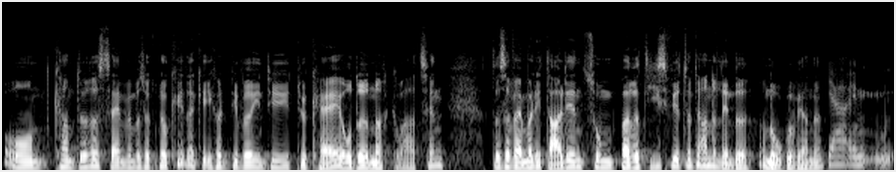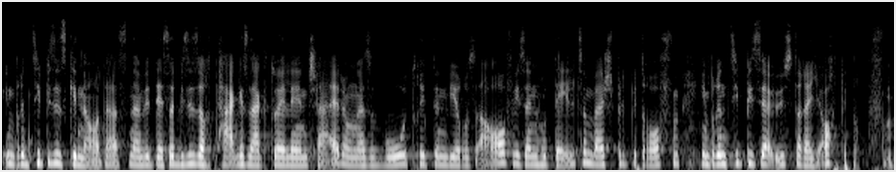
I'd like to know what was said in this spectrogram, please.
und kann durchaus sein, wenn man sagt, okay, dann gehe ich halt lieber in die Türkei oder nach Kroatien, dass auf einmal Italien zum Paradies wird und die anderen Länder ein No-Go werden. Ne? Ja, im, im, Prinzip ist es genau das. Ne? Deshalb ist es auch tagesaktuelle Entscheidung. Also wo tritt ein Virus auf? Ist ein Hotel zum Beispiel betroffen? Im Prinzip ist ja Österreich auch betroffen.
